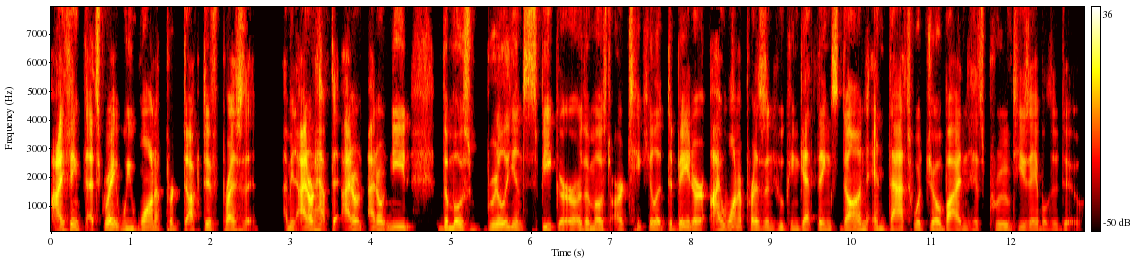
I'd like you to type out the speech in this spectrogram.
I think that's great. We want a productive president. I mean, I don't have to I don't I don't need the most brilliant speaker or the most articulate debater. I want a president who can get things done and that's what Joe Biden has proved he's able to do.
